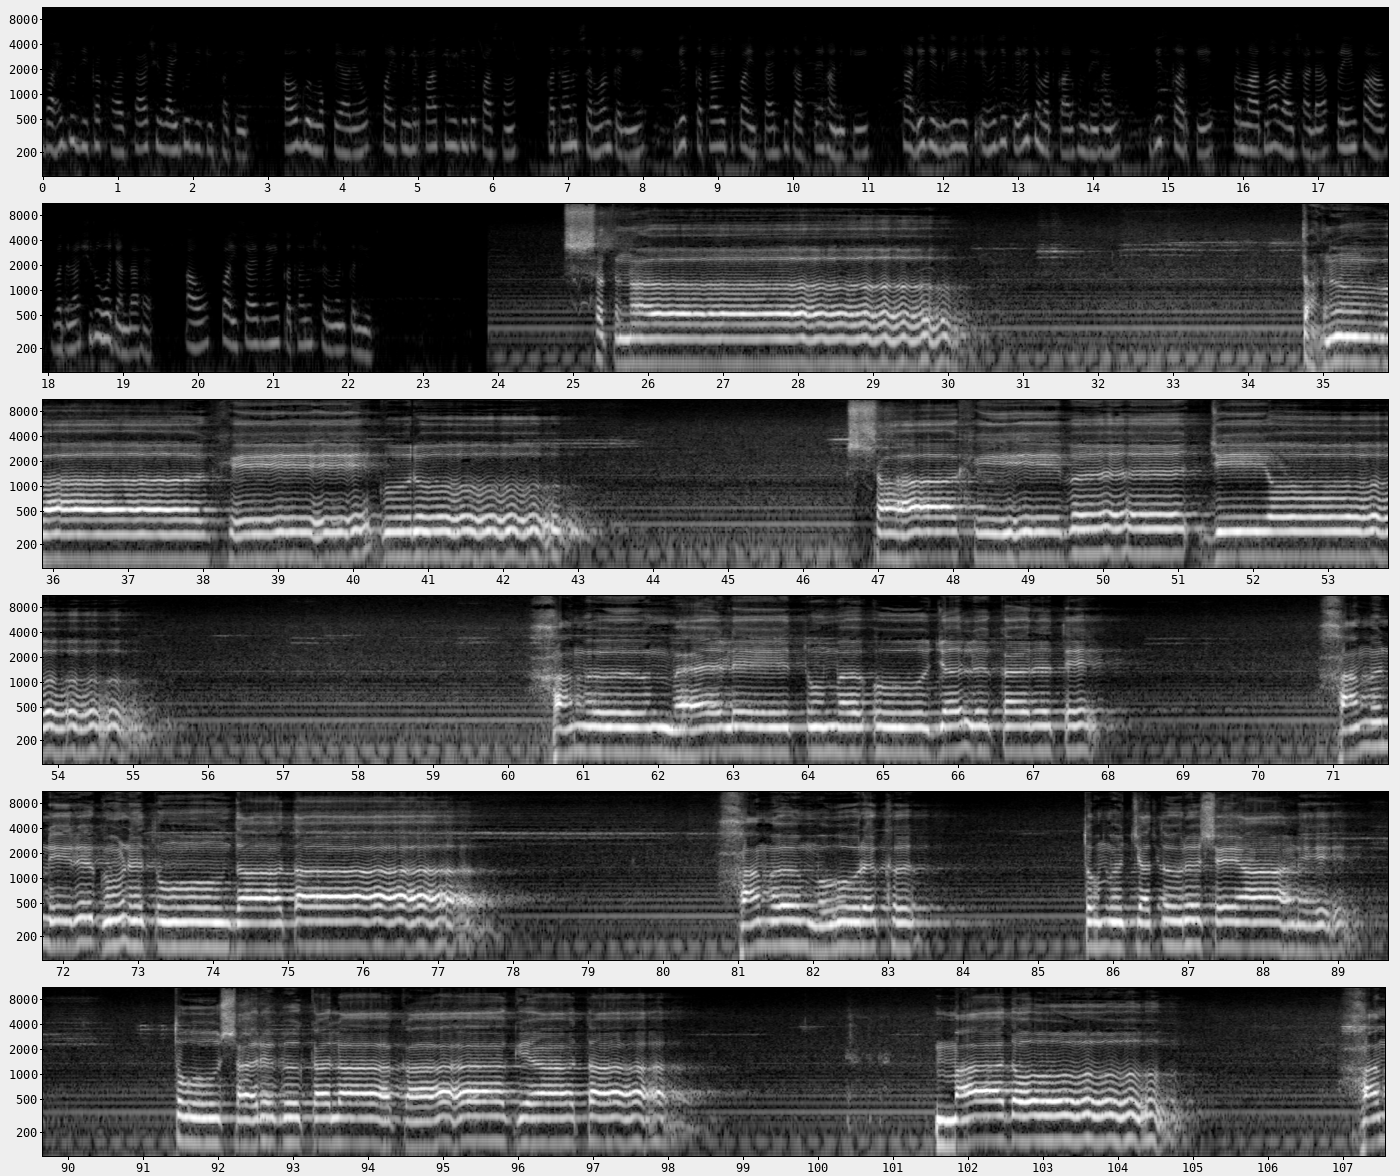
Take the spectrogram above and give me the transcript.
ਵਾਹਿਗੁਰੂ ਜੀ ਕਾ ਖਾਲਸਾ, ਸ੍ਰੀ ਵਾਹਿਗੁਰੂ ਜੀ ਕੀ ਫਤਿਹ। ਆਓ ਗੁਰਮੁਖ ਪਿਆਰਿਓ, ਭਾਈ ਪਿੰਦਰਪਾਲ ਸਿੰਘ ਜੀ ਦੇ ਪਾਸੋਂ ਕਥਾ ਨੂੰ ਸਰਵਣ ਕਰੀਏ, ਜਿਸ ਕਥਾ ਵਿੱਚ ਭਾਈ ਸਾਹਿਬ ਜੀ ਦੱਸਦੇ ਹਨ ਕਿ ਸਾਡੀ ਜ਼ਿੰਦਗੀ ਵਿੱਚ ਇਹੋ ਜਿਹੇ ਕਿਹੜੇ ਚਮਤਕਾਰ ਹੁੰਦੇ ਹਨ, ਜਿਸ ਕਰਕੇ ਪਰਮਾਤਮਾ ਵੱਲ ਸਾਡਾ ਪ੍ਰੇਮ ਭਾਵ ਵਧਣਾ ਸ਼ੁਰੂ ਹੋ ਜਾਂਦਾ ਹੈ। ਆਓ ਭਾਈ ਸਾਹਿਬ ਰਾਹੀਂ ਕਥਾ ਨੂੰ ਸਰਵਣ ਕਰੀਏ ਜੀ। ਸਤਨਾਮ। ਧੰਨ ਵਾਖੇ ਕਾ ਗਿਆਤਾ ਮਾਦੋ ਹਮ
